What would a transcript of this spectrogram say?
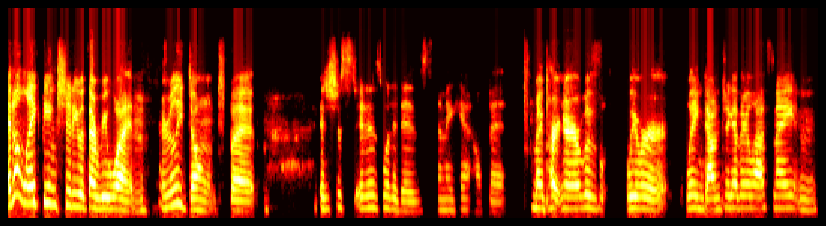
I don't like being shitty with everyone. I really don't, but it's just it is what it is and I can't help it. My partner was we were laying down together last night and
